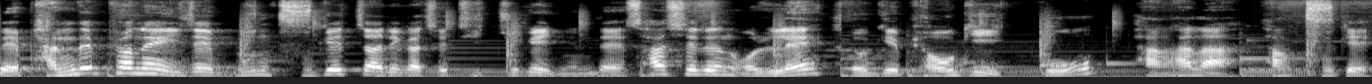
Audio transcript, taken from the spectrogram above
네, 반대편에 이제 문 두 개짜리가 제 뒤쪽에 있는데 사실은 원래 여기에 벽이 있고 방 하나, 방 두 개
